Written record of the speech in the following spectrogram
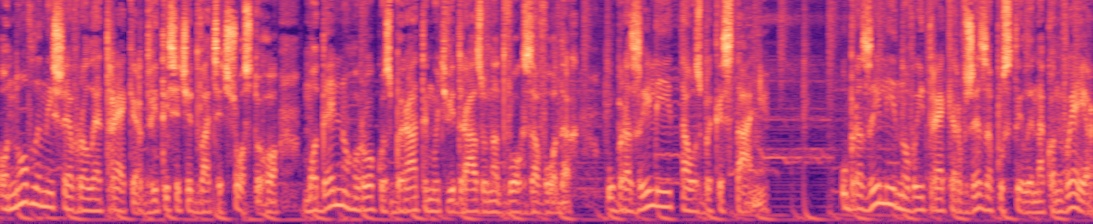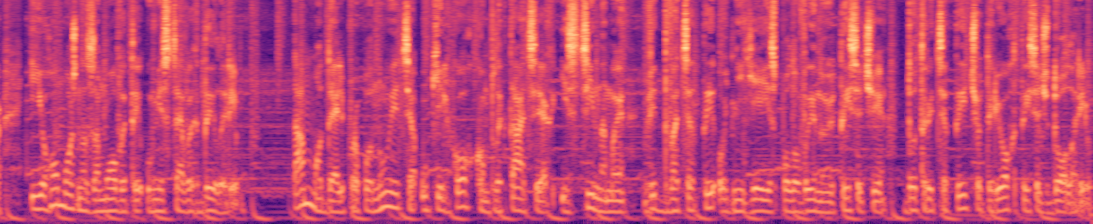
Оновлений Chevrolet Tracker 2026-го модельного року збиратимуть відразу на двох заводах у Бразилії та Узбекистані. У Бразилії новий трекер вже запустили на конвеєр, і його можна замовити у місцевих дилерів. Там модель пропонується у кількох комплектаціях із цінами від 21,5 тисячі до 34 тисяч доларів.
